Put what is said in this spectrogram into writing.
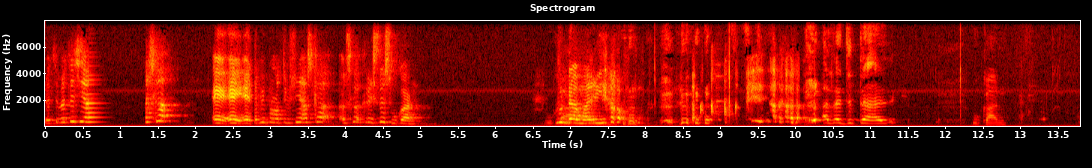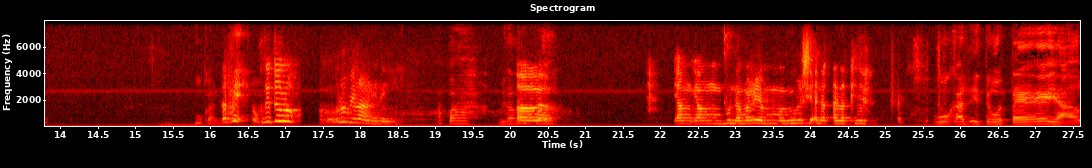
Berarti berarti si Aska eh eh eh tapi plot twistnya Aska Aska Kristus bukan Bukan. Bunda Maryam ada jeda. Bukan. Bukan. Tapi waktu itu lu lu bilang ini. Apa? Bilang Eh, apa? yang yang Bunda Maryam mengurusi anak-anaknya. Bukan itu teh. Ya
